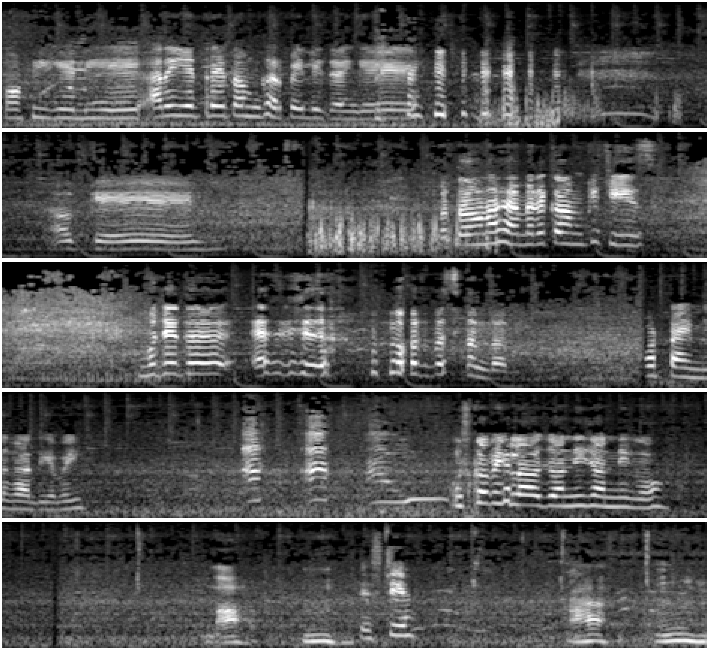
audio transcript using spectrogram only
कॉफ़ी के लिए। अरे ये ट्रे तो हम घर पे ले जाएँगे। ओके बताओ ना है मेरे काम की चीज़? मुझे तो ऐसी चीज़ बहुत पसंद है। बहुत टाइम लगा दिया भाई। उसको भी खिलाओ जॉनी जॉनी को। हम्म, टेस्टी है। हम्म,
